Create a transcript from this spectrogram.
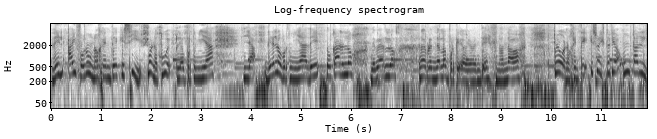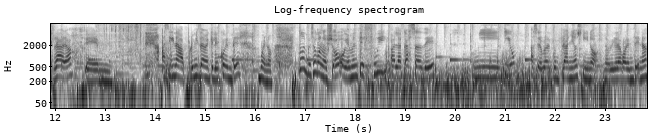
del iPhone 1, gente, que sí, bueno, tuve la oportunidad, la gran oportunidad de tocarlo, de verlo, no de prenderlo porque obviamente no andaba. Pero bueno, gente, es una historia un tan rara. Em, así que nada, permítame que les cuente. Bueno, todo empezó cuando yo obviamente fui a la casa de mi tío a celebrar el cumpleaños y no, no viene la cuarentena,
